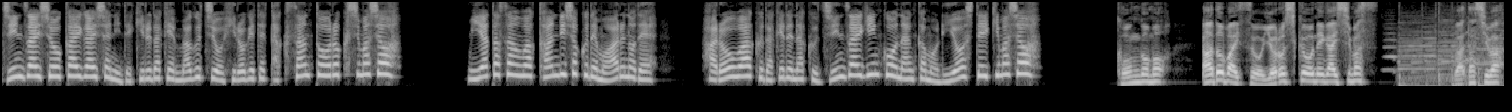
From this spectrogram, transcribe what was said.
人材紹介会社にできるだけ間口を広げてたくさん登録しましょう。宮田さんは管理職でもあるのでハローワークだけでなく人材銀行なんかも利用していきましょう。今後もアドバイスをよろしくお願いします。私は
